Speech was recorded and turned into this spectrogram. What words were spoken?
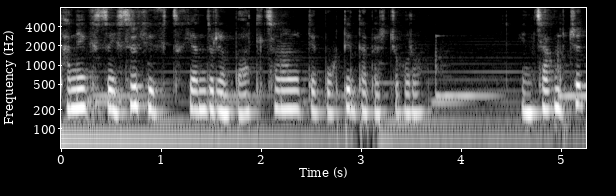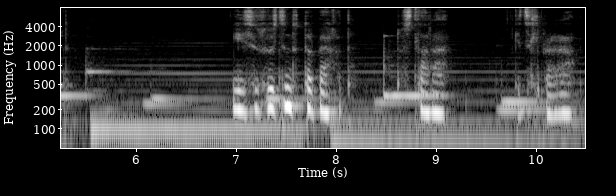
Таны гэсэн эсрэг хийгдэх янз бүрийн бодол санаануудыг бүгдийг та барьж өгөрөө. Энэ цаг мөчид Иесус Христосийн дотор байхад туслаарай гэж залбираа.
